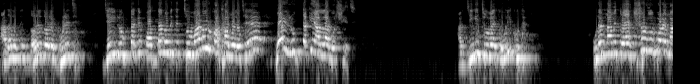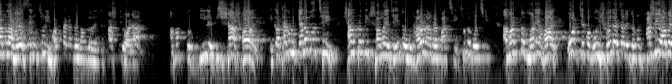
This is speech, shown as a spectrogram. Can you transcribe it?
আদালতে দরে দরে ঘুরেছে, যেই লোকটাকে পদ্মা নদীতে চুবানোর কথা বলেছে, ওই লোকটাকে আল্লাহ বসিয়েছে। আর যিনি চুবাইতো উনি কোথায়? উনার নামে তো একশোর উপরে মামলা হয়ে সেঞ্চুরি হত্যাকাণ্ডের মামলা হয়েছে ফাঁসির অর্ডার আমার তো দিলে বিশ্বাস হয়। এই কথাগুলো কেন বলছি? সাম্প্রতিক সময়ে যেহেতু উদাহরণ আমরা পাচ্ছি ছোট বলছি, আমার তো মনে হয় ওর যখন ওই স্বৈরাচারে যখন ফাঁসি হবে,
